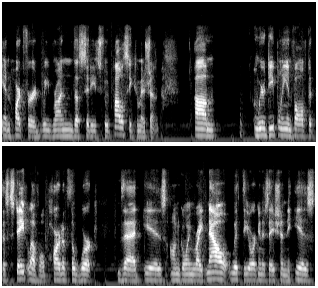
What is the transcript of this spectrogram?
in Hartford. We run the city's Food Policy Commission. Um, we're deeply involved at the state level. Part of the work that is ongoing right now with the organization is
